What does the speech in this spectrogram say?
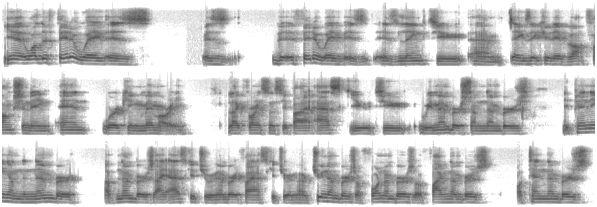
Yeah, well, the theta wave is is the theta wave is is linked to um, executive functioning and working memory. Like, for instance, if I ask you to remember some numbers, depending on the number of numbers I ask you to remember, if I ask you to remember two numbers or four numbers or five numbers or 10 numbers,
